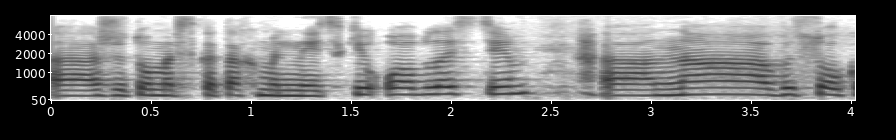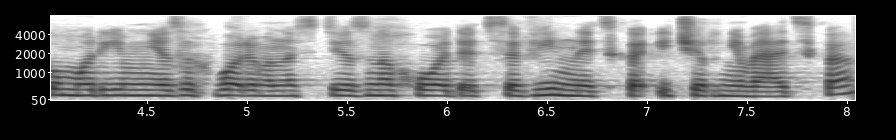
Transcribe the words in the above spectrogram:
е, Житомирська та Хмельницькі області. На високому рівні захворюваності знаходяться Вінницька і Чернівецька.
